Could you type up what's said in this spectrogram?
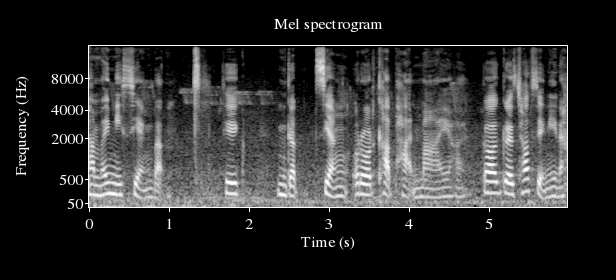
ทำให้มีเสียงแบบ ที่เหมือนกับเสียงรถขับผ่านไม้ค่ะ ก็เกิดชอบเสียงนี้นะ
